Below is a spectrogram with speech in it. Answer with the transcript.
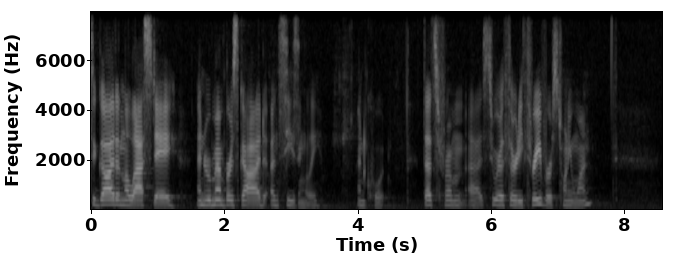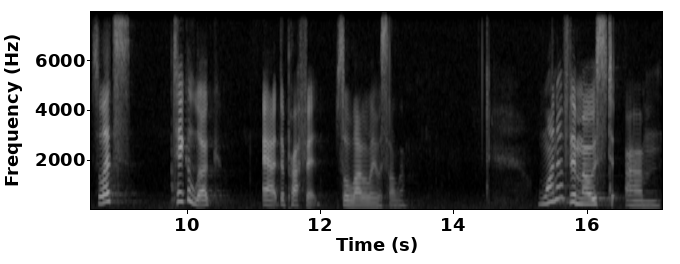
to God in the last day and remembers God unceasingly. Unquote. That's from uh, Surah 33, verse 21. So let's take a look at the Prophet. One of the most um,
